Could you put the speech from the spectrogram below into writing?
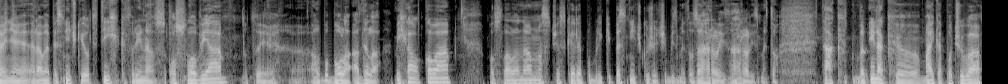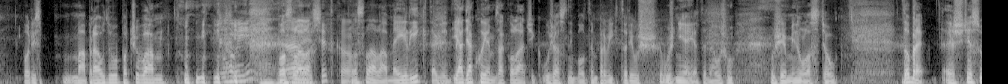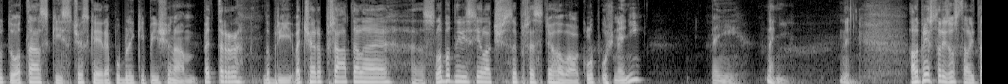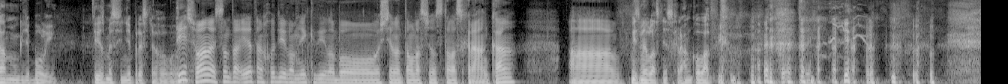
zvyčajne hráme pesničky od tých, ktorí nás oslovia. Toto je, e, alebo bola Adela Michalková. Poslala nám z Českej republiky pesničku, že či by sme to zahrali, zahrali sme to. Tak, inak e, Majka počúva, Boris má pravdu, počúvam. poslala, všetko. poslala mailík, takže ja ďakujem za koláčik, úžasný bol ten prvý, ktorý už, už nie je, teda už, mu- už je minulosťou. Dobre, ešte sú tu otázky z Českej republiky, píše nám Petr. Dobrý večer, přátelé. Slobodný vysílač se přestěhoval. Klub už není? Není. Není. Není. Ale priestory zostali tam, kde boli. Tie sme si nepresťahovali. Tie sú, áno, som tam, ja tam chodievam niekedy, lebo ešte nám tam vlastne ostala schránka. A My sme vlastne schránková firma.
